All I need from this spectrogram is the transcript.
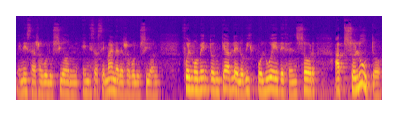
en esa revolución, en esa semana de revolución, fue el momento en que habla el obispo Lué, defensor absoluto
